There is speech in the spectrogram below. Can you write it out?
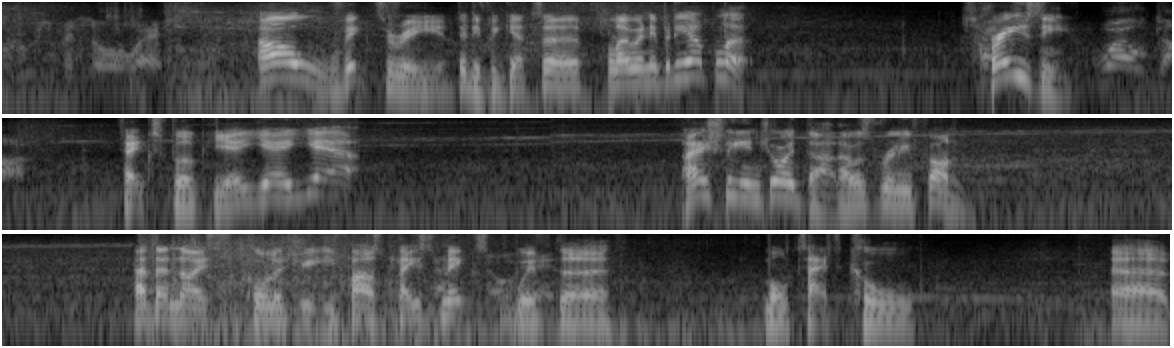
cruise missile away. Oh, victory. Didn't even get to blow anybody up, look. Crazy. Well done. Textbook. Yeah, yeah, yeah. I actually enjoyed that. That was really fun. Had that nice Call of Duty fast-paced mix with the more tactical, uh,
